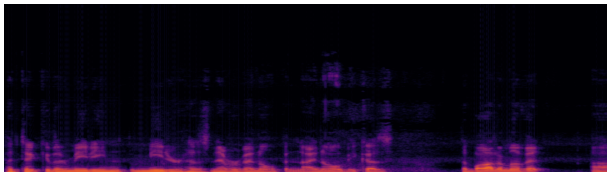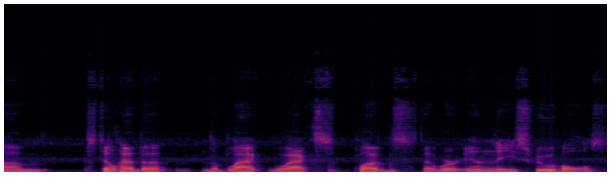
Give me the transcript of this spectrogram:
particular meeting meter has never been opened. I know because the bottom of it um, still had the the black wax plugs that were in the screw holes.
